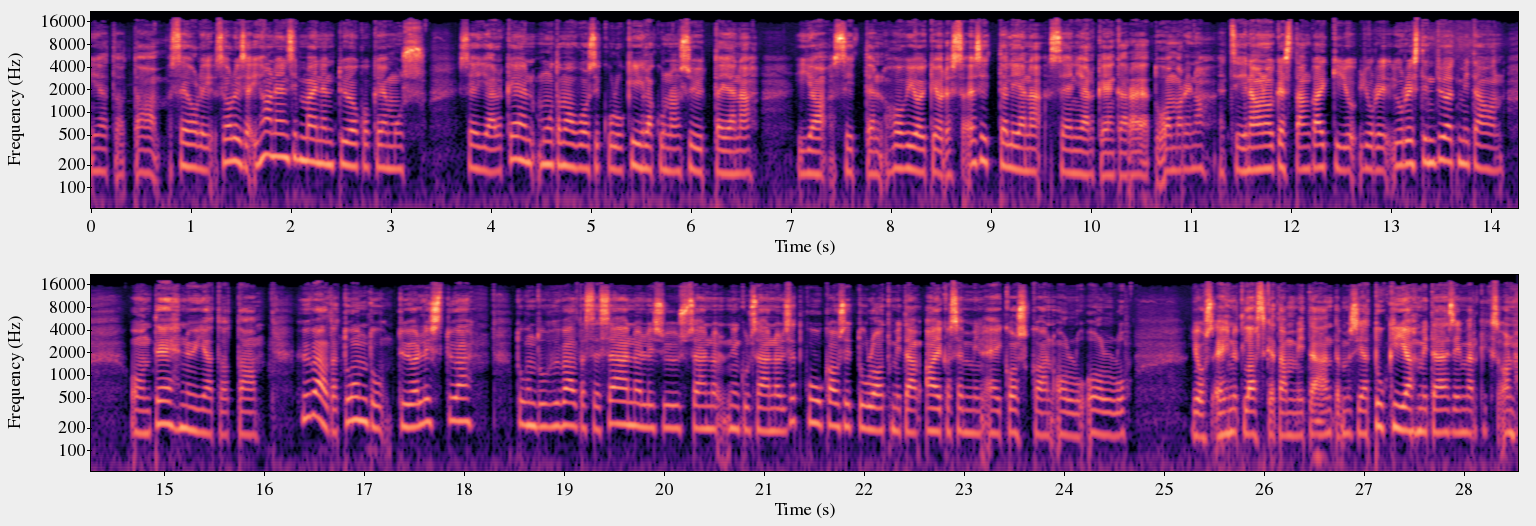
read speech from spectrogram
ja tota, se, oli, se oli se ihan ensimmäinen työkokemus. Sen jälkeen muutama vuosi kului kihlakunnan syyttäjänä ja sitten hovioikeudessa esittelijänä, sen jälkeen käräjätuomarina. Et siinä on oikeastaan kaikki juri, juristin työt, mitä on, on tehnyt ja tota, hyvältä tuntui työllistyä, tuntui hyvältä se säännöllisyys, säännö, niin kuin säännölliset kuukausitulot, mitä aikaisemmin ei koskaan ollut ollut jos ei nyt lasketa mitään tämmöisiä tukia, mitä esimerkiksi on,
